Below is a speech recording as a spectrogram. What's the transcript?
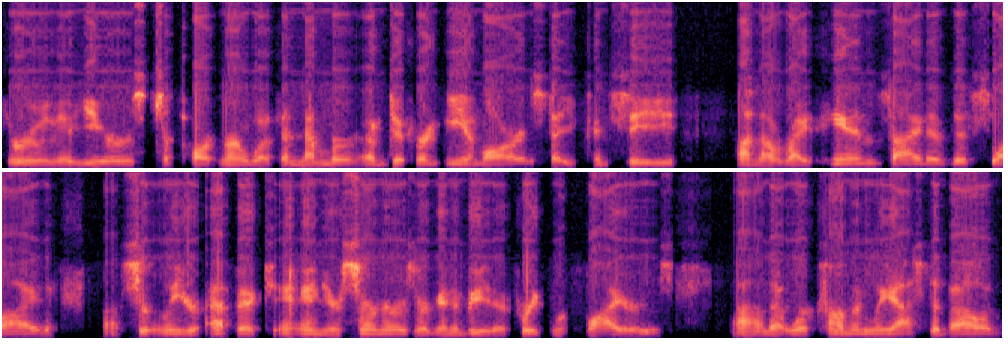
through the years to partner with a number of different EMRs that you can see on the right-hand side of this slide. Uh, certainly your Epic and your Cerners are going to be the frequent flyers uh, that we're commonly asked about,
